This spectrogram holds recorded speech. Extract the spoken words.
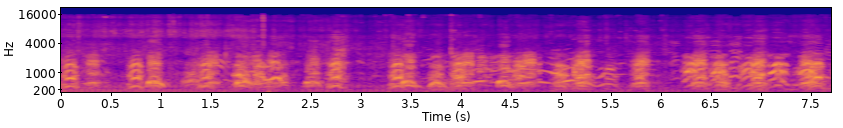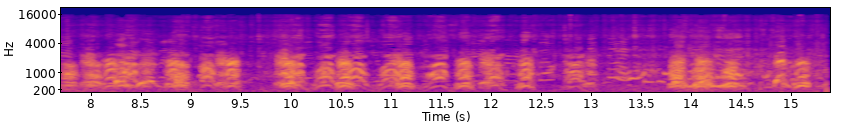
Oh!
